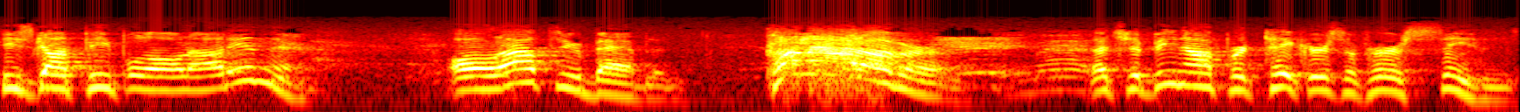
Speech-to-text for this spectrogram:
He's got people all out in there. All out through Babylon. Come out of her! That should be not partakers of her sins.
